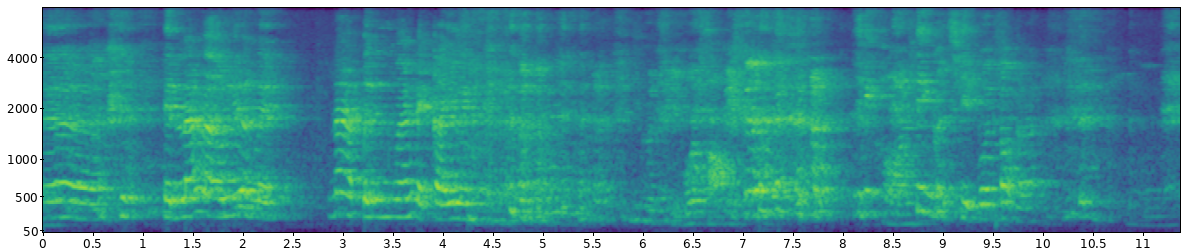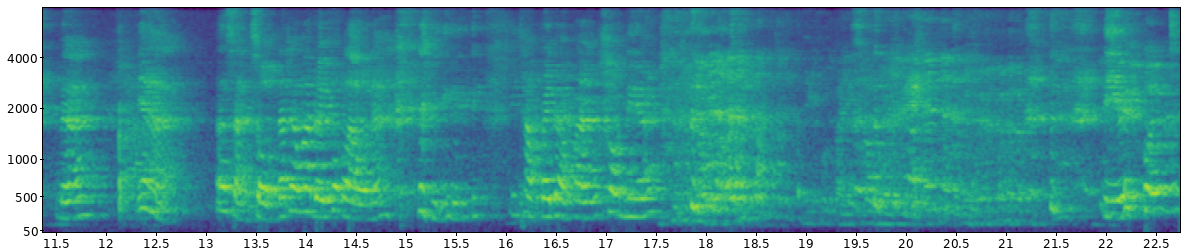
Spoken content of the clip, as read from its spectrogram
เออเห็นแล้วเราเรื่องเลย หน้าตึงมาตั้งแต่ไกลเลยยิ่งมันผีโบท็อกซ์อีกยิ่งคอยิ่งกว่าฉีดโบท็อกซ์อะนะเนี่ย ถ้าสั่งสมนะถ้าว่าโดยพวกเรานะที่ทำไปทำมาก็เข้าเนื้อนี่คุณไปเข้าเลยดิหนีไม่พ้นนะ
